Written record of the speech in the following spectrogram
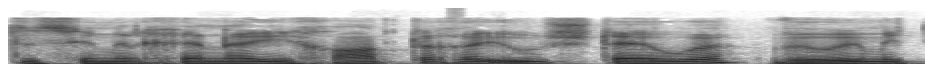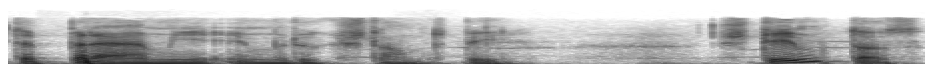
dass sie mir keine neue Karte ausstellen können, weil ich mit der Prämie im Rückstand bin. Stimmt das?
